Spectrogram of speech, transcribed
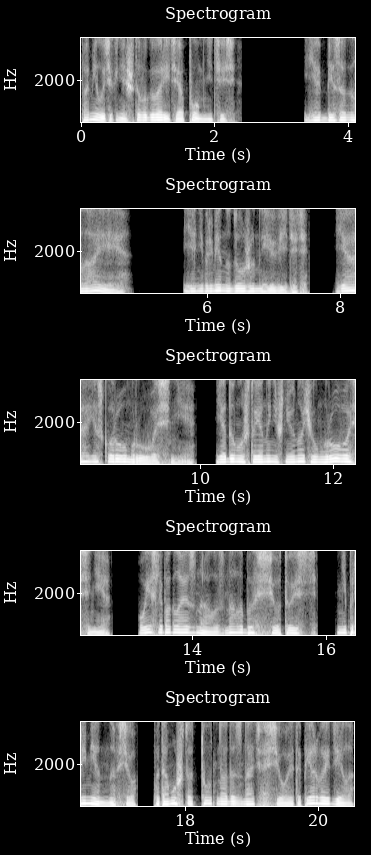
Помилуйте, князь, что вы говорите, опомнитесь. Я без Аглаи. Я непременно должен ее видеть. Я... я скоро умру во сне. Я думал, что я нынешнюю ночь умру во сне. О, если бы Аглая знала, знала бы все, то есть непременно все, потому что тут надо знать все, это первое дело.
